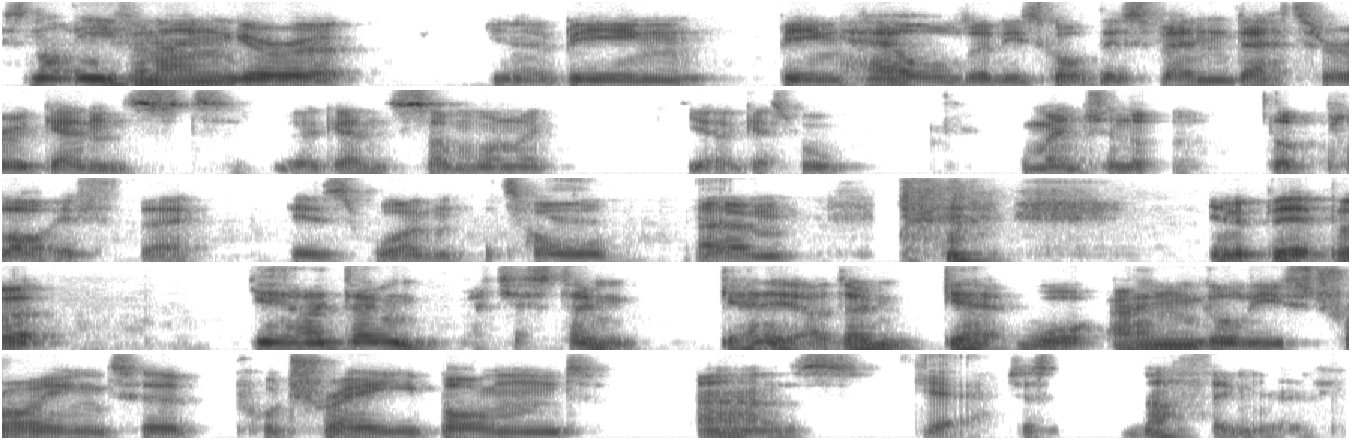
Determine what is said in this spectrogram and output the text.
it's not even anger at you know being being held, and he's got this vendetta against against someone. I, yeah, I guess we'll we'll mention the the plot if there is one at all um, in a bit, but yeah, I don't I just don't get it. I don't get what angle he's trying to portray Bond as. Yeah. Just nothing really.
